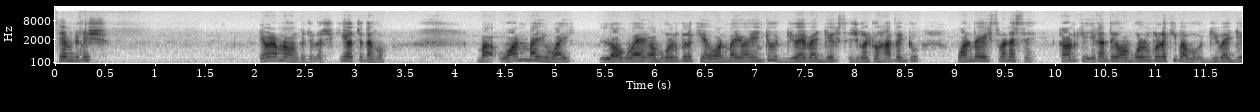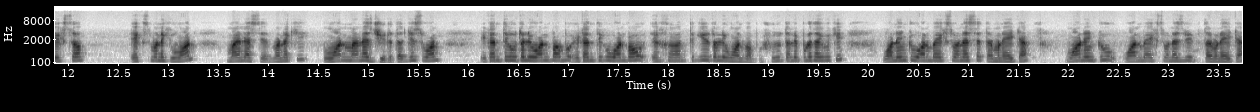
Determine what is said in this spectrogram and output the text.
same জিনিস। এবার আমরা অঙ্কে চলে আসি। কী হচ্ছে দেখো? বা ওয়ান বাই ওয়াই লগ ওয়াইয়ের অবকলন করলে কী হয়? One by y into g y by g x equal to half into one by x minus a কারণ কি, এখান থেকে অবকলন করলে কী পাবো? G by g x of x মানে কি ওয়ান মাইনাস এ মানে কি ওয়ান মাইনাস জিরো তার জাস্ট ওয়ান এখান থেকেও তাহলে ওয়ান পাবো, এখান থেকে ওয়ান পাবো, এখান থেকেও তাহলে ওয়ান পাবো। শুধু তাহলে পড়ে থাকবে কি? One into one by x minus a তার মানে এইটা। One into one by x minus b তার মানে এইটা।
